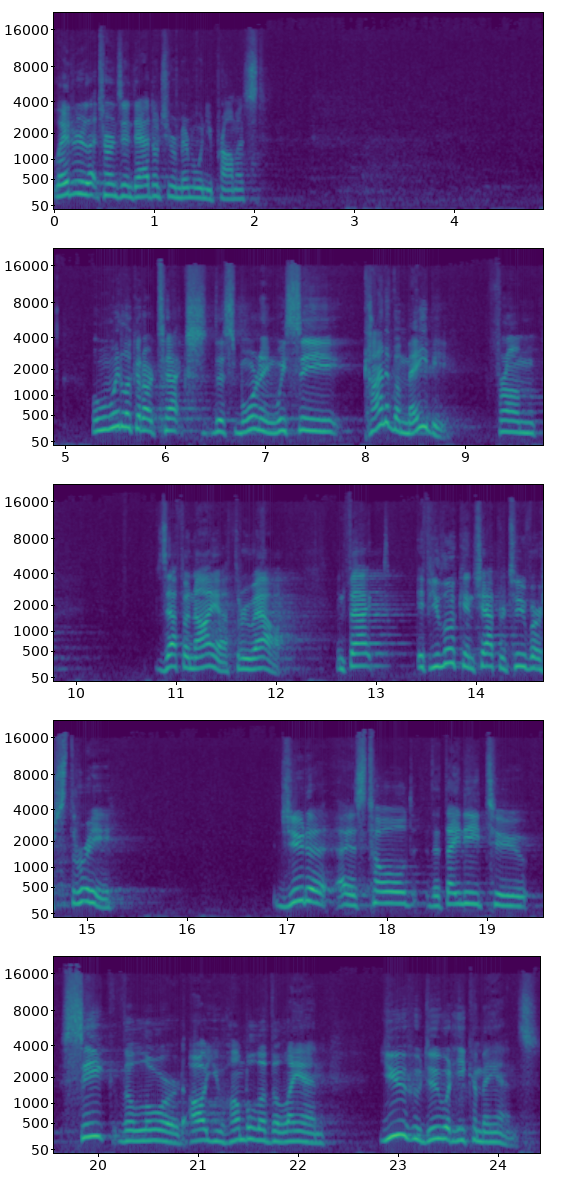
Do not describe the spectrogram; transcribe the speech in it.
Later, that turns in, Dad, don't you remember when you promised? Well, when we look at our text this morning, we see kind of a maybe from Zephaniah throughout. In fact, if you look in chapter 2, verse 3, Judah is told that they need to seek the Lord, all you humble of the land, you who do what he commands.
